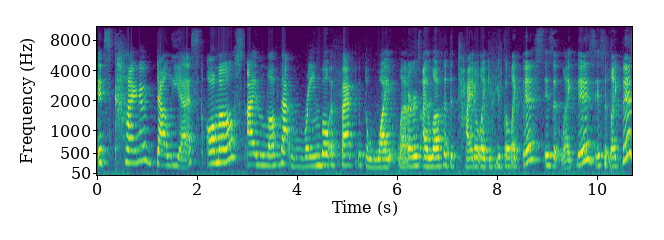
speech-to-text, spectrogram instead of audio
it's kind of Dali-esque almost. I love that rainbow effect with the white letters. I love that the title, like if you go like this, is it like this? Is it like this?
